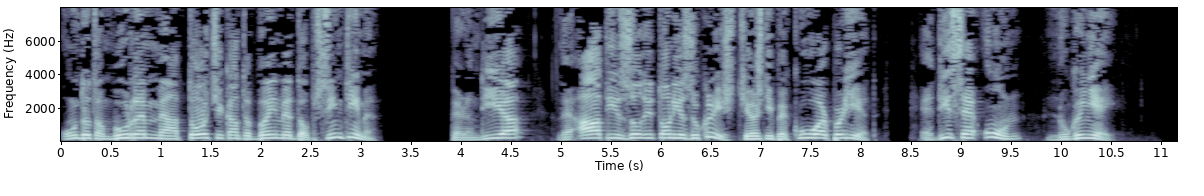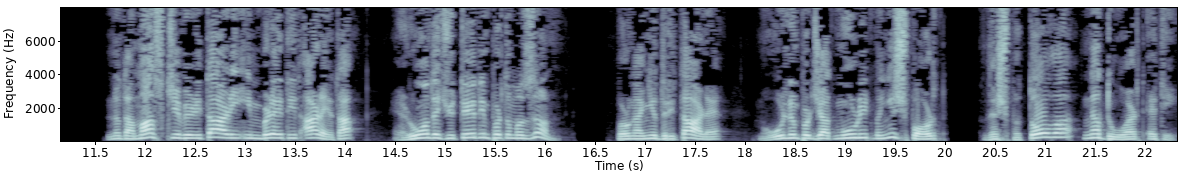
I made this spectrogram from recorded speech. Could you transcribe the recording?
unë do të mburrem me ato që kanë të bëjnë me dobësinë time. Perëndia dhe ati i Zotit tonë Jezu Krisht që është i bekuar përjetë, e di se unë nuk gënjej. Në Damask qeveritari i mbretit Areta e ruante qytetin për të më zënë, por nga një dritare më ulën përgjatë murit me një shportë dhe shpëtova nga duart e tij.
